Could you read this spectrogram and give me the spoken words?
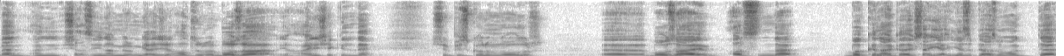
ben hani şahsen inanmıyorum geleceğine. 6 numara Boza aynı şekilde sürpriz konumda olur. E, Boza'yı aslında bakın arkadaşlar ya- yazıp yazmamakta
